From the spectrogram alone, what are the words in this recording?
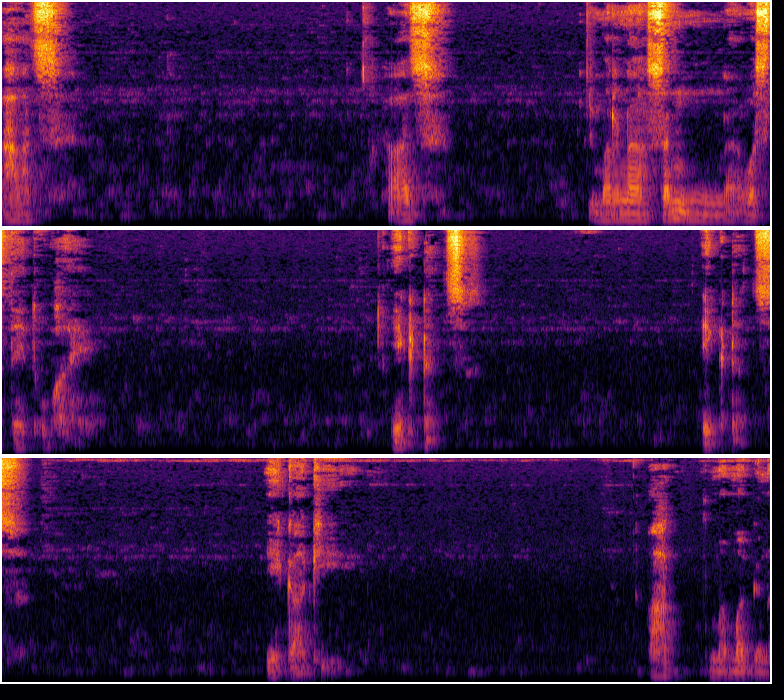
आज आज मरणासन्न अवस्थेत उभा आहे. एकटच एकटच. एकाकी. आत्ममग्न.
